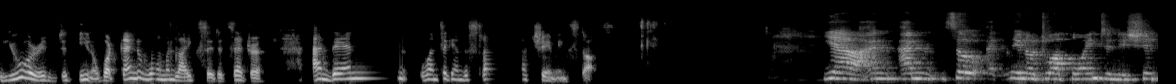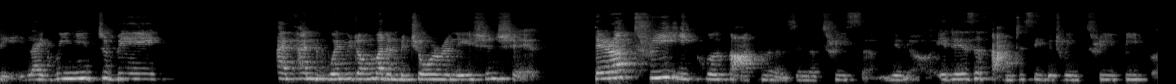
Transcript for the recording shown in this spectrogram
you were into, you know, what kind of woman likes it, etc. And then once again, the slut shaming starts yeah and and so you know to our point initially like we need to be and, and when we talk about a mature relationship, there are three equal partners in a threesome. You know, it is a fantasy between three people,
